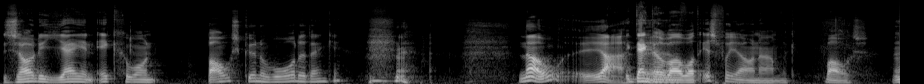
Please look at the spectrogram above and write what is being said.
zouden jij en ik gewoon paus kunnen worden, denk je? Nou, ja. Ik denk dat eh, er wel wat is voor jou namelijk, paus.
